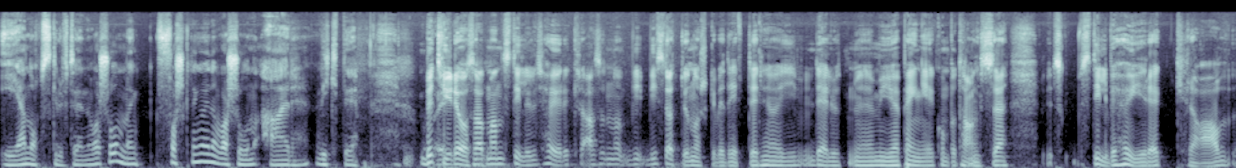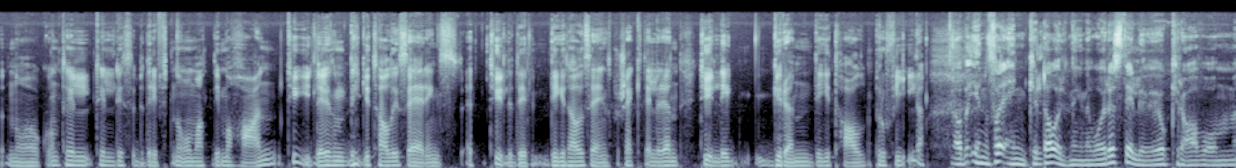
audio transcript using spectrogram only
én oppskrift til innovasjon, men forskning og innovasjon er viktig. Betyr det også at man stiller litt høyere krav? Altså, vi, vi, støtter jo norske bedrifter, deler ut mye penger, kompetanse. Stiller vi høyere krav nå til, til disse bedriftene om at de må ha en tydelig liksom, digitaliserings, et tydelig digitaliseringsprosjekt? eller en tydelig grønn digital profil? Da. Ja, innenfor enkelte av ordningene våre stiller vi jo krav om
